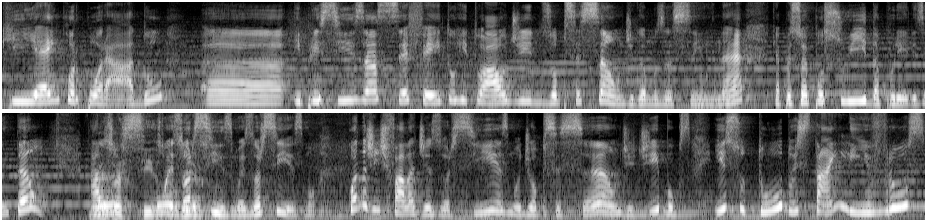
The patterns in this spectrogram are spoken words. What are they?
que é incorporado Uh, e precisa ser feito o ritual de desobsessão, digamos assim, uhum. né? Que a pessoa é possuída por eles. Então, um exorcismo. Um exorcismo, mesmo. exorcismo. Quando a gente fala de exorcismo, de obsessão, de díbuks, isso tudo está em livros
